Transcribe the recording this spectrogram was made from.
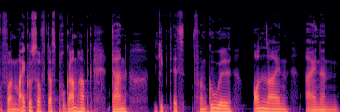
von Microsoft das Programm habt, dann gibt es von Google online einen,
